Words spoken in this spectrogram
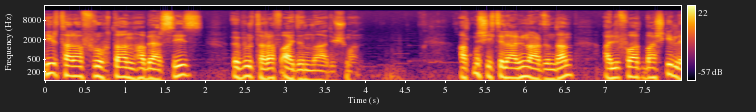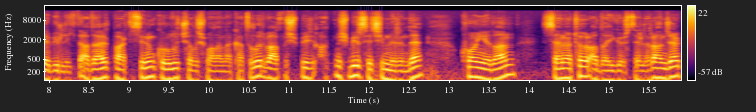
Bir taraf ruhtan habersiz, öbür taraf aydınlığa düşman. 60 ihtilalinin ardından Ali Fuat Başgir ile birlikte Adalet Partisi'nin kuruluş çalışmalarına katılır ve 61, 61 seçimlerinde Konya'dan senatör adayı gösterilir. Ancak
